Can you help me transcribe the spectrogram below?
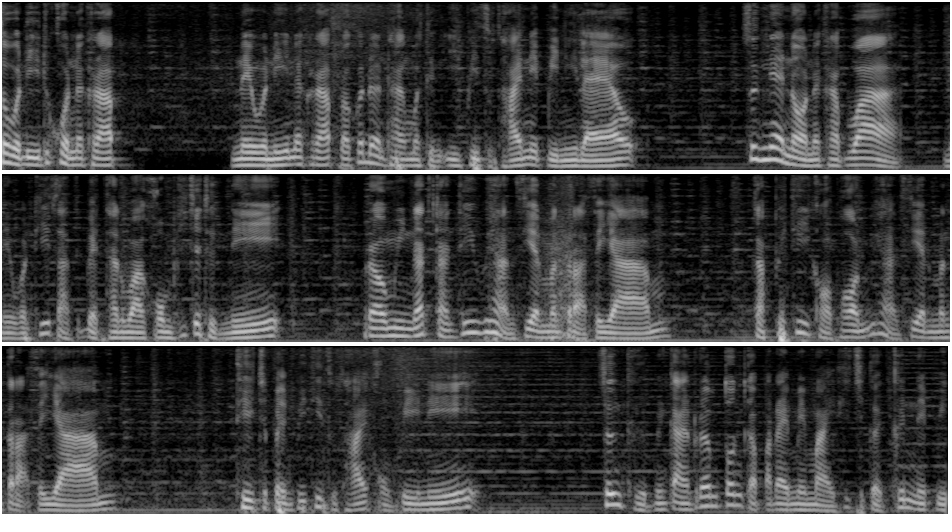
สวัสดีทุกคนนะครับ ในวันนี้นะครับเราก็เดินทางมาถึง EP สุดท้ายในปีนี้แล้ว ซึ่งแน่นอนนะครับว่าในวันที่ 31 ธันวาคมที่จะถึงนี้ เรามีนัดกันที่วิหารเซียนมันตราสยาม กับพิธีขอพรวิหารเซียนมันตราสยาม ที่จะเป็นพิธีสุดท้ายของปีนี้ ซึ่งถือเป็นการเริ่มต้นกับอะไรใหม่ๆ ที่จะเกิดขึ้นในปี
